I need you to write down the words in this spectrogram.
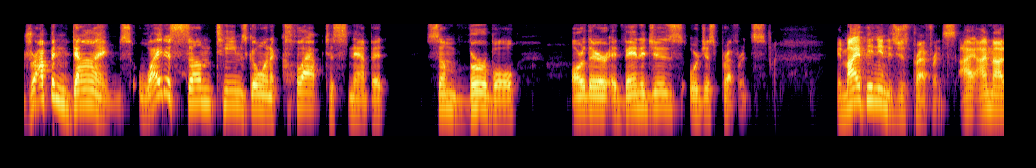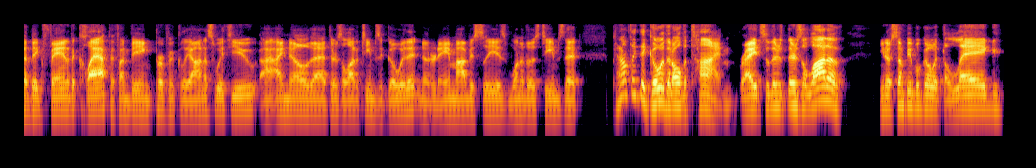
Dropping dimes. Why do some teams go on a clap to snap it, some verbal? Are there advantages or just preference? In my opinion, it's just preference. I, am not a big fan of the clap, if I'm being perfectly honest with you. I, I, know that there's a lot of teams that go with it. Notre Dame obviously is one of those teams that, but I don't think they go with it all the time, right? So there's there's a lot of, you know, some people go with the leg,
